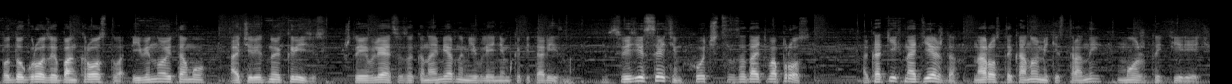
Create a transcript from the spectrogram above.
под угрозой банкротства и виной тому очередной кризис, что является закономерным явлением капитализма. В связи с этим хочется задать вопрос, о каких надеждах на рост экономики страны может идти речь?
